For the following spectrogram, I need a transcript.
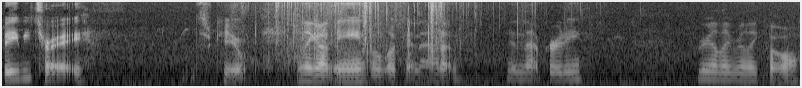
Baby Trey. Cute. And they got angel looking at it. Isn't that pretty? Really, really cool.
